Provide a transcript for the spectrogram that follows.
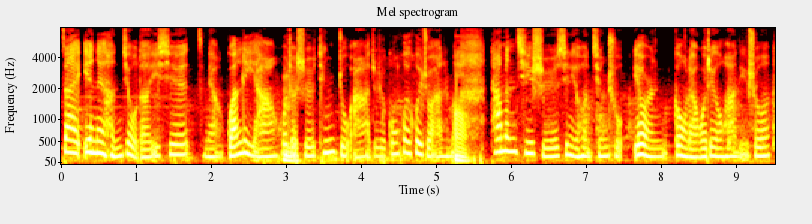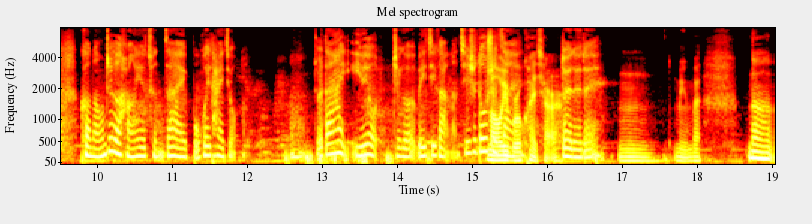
在业内很久的一些怎么样管理啊，或者是厅主啊，就是工会会主啊什么，啊，他们其实心里都很清楚。也有人跟我聊过这个话题，说可能这个行业存在不会太久了。嗯，就大家也有这个危机感了。其实都是在捞一波快钱儿。对对对，嗯，明白。那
